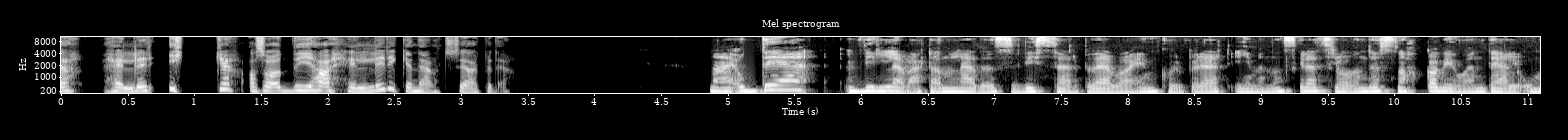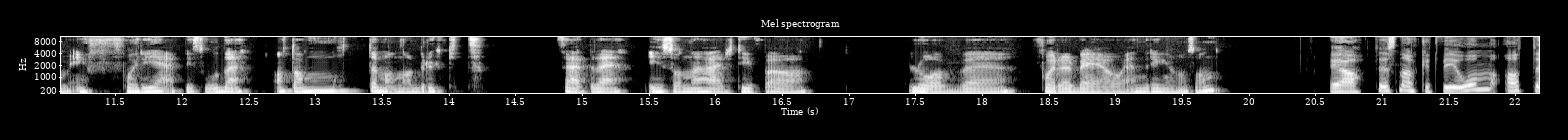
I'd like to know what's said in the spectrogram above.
det. Heller ikke. Altså, de har heller ikke nevnt CRPD. Nei, og det ville vært annerledes hvis CRPD var inkorporert i menneskerettsloven. Det snakka vi jo en del om i forrige episode, at da måtte man ha brukt CRPD i sånne her typer lovforarbeider og endringer og sånn. Ja, det snakket vi om, at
